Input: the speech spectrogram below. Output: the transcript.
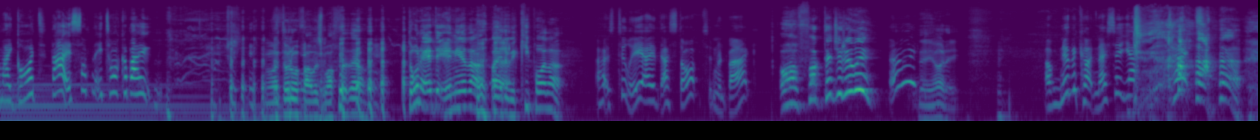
Oh my god, that is something to talk about. Well, I don't know if I was worth it there. don't edit any of that. By the way, keep all that. Uh, It's too late. I, I stopped and went back. Oh fuck! Did you really? Aye. Yeah, all right. I'll never be cutting this out, you tit.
